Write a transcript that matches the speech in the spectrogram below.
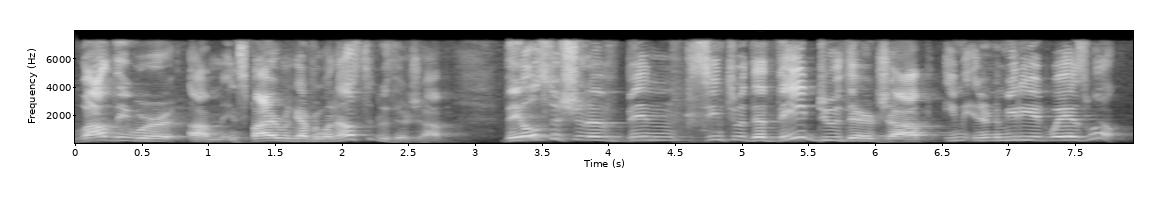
while they were um, inspiring everyone else to do their job, they also should have been seen to it that they do their job in, in an immediate way as well.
